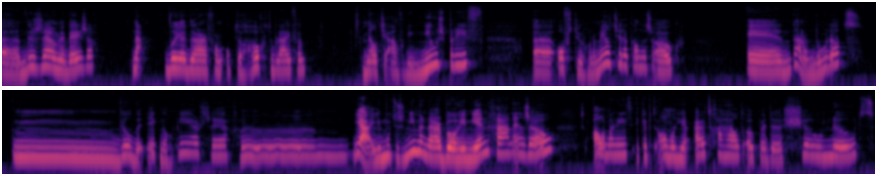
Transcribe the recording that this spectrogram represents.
Um, dus daar zijn we mee bezig. Nou, wil je daarvan op de hoogte blijven? Meld je aan voor die nieuwsbrief. Uh, of stuur gewoon een mailtje, dat kan dus ook. En nou, dan doen we dat. Mm, wilde ik nog meer zeggen? Ja, je moet dus niet meer naar Bohemien gaan en zo allemaal niet. Ik heb het allemaal hier uitgehaald, ook bij de show notes.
